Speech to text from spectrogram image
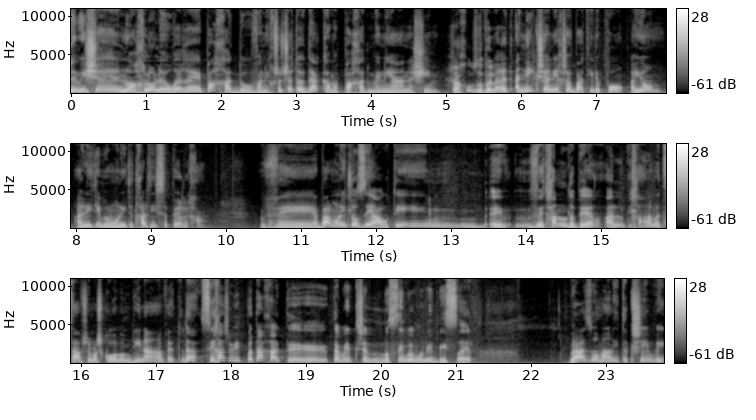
למי שנוח לו לעורר אה, פחד, דוב, ואני חושבת שאתה יודע כמה פחד מניע אנשים. מאה אחוז, אבל... זאת אומרת, אני, כשאני עכשיו באתי לפה היום, עליתי במונית, התחלתי לספר לך. והבעל מונית לא זיהה אותי, אה, והתחלנו לדבר על בכלל על המצב של מה שקורה במדינה, ואתה יודע, שיחה שמתפתחת אה, תמיד כשנוסעים במונית בישראל. ואז הוא אמר לי, תקשיבי,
